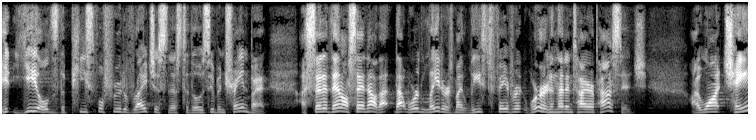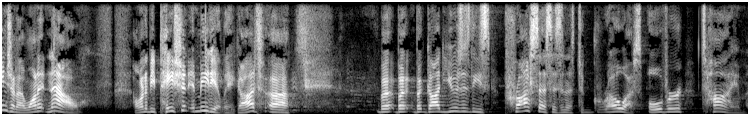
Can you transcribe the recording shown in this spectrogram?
it yields the peaceful fruit of righteousness to those who've been trained by it. I said it then, I'll say it now. That, that word later is my least favorite word in that entire passage. I want change and I want it now. I want to be patient immediately, God. Uh, but, but, but God uses these processes in us to grow us over time.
